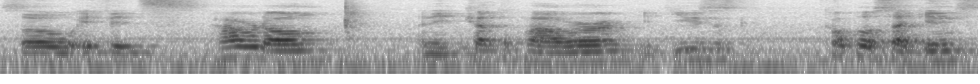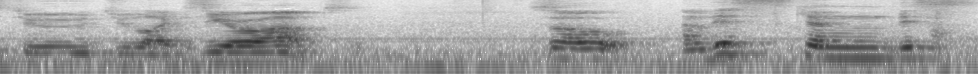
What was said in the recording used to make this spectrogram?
So if it's powered on and you cut the power, it uses a couple of seconds to, to like zero out. So, and this can, this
